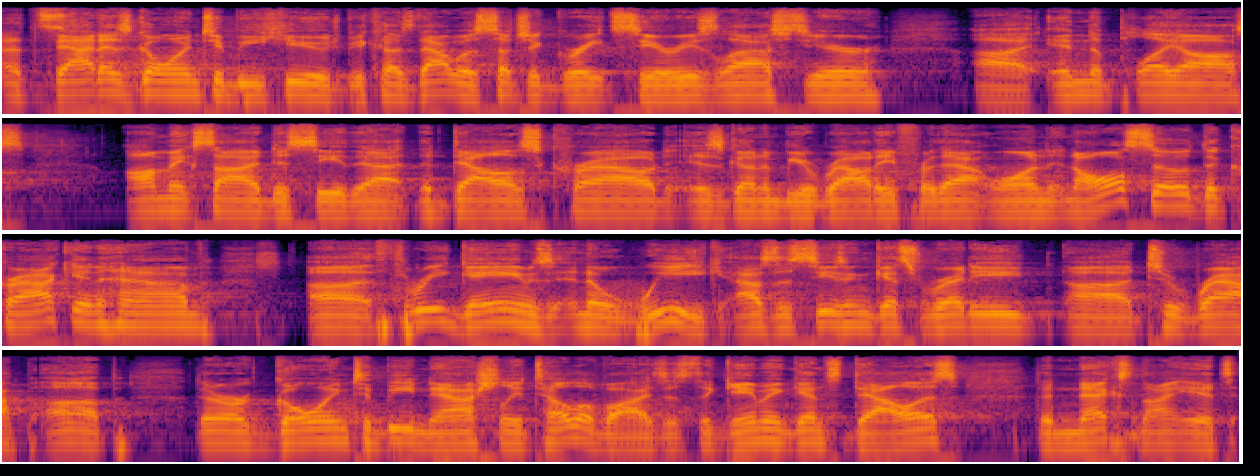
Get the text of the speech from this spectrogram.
That's- that is going to be huge because that was such a great series last year uh, in the playoffs. I'm excited to see that the Dallas crowd is going to be rowdy for that one, and also the Kraken have uh, three games in a week as the season gets ready uh, to wrap up. That are going to be nationally televised. It's the game against Dallas. The next night, it's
